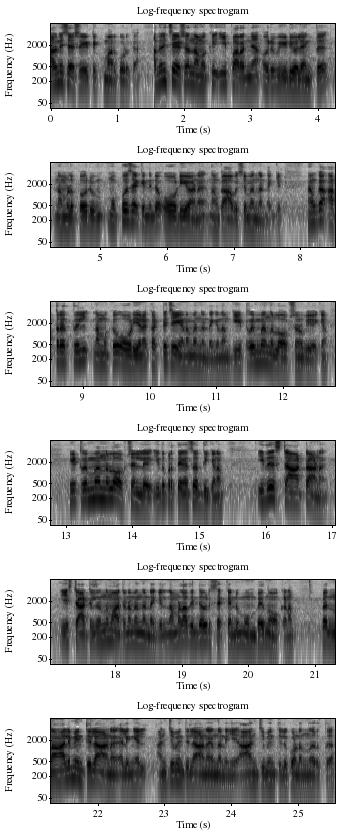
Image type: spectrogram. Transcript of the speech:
അതിനുശേഷം ഈ ടിക്ക് മാർക്ക് കൊടുക്കുക. അതിനുശേഷം നമുക്ക് ഈ പറഞ്ഞ ഒരു വീഡിയോ ലെങ്ത്ത് നമ്മളിപ്പോൾ ഒരു മുപ്പത് സെക്കൻഡിന്റെ ഓഡിയോ ആണ് നമുക്ക് ആവശ്യമെന്നുണ്ടെങ്കിൽ. നമുക്ക് അത്തരത്തിൽ നമുക്ക് ഓഡിയോനെ കട്ട് ചെയ്യണമെന്നുണ്ടെങ്കിൽ നമുക്ക് ഈ ട്രിം എന്നുള്ള ഓപ്ഷൻ ഉപയോഗിക്കാം. ഈ ട്രിം എന്നുള്ള ഓപ്ഷനിൽ ഇത് പ്രത്യേകം ശ്രദ്ധിക്കണം. ഇത് സ്റ്റാർട്ടാണ് ഈ സ്റ്റാർട്ടിൽ നിന്ന് മാറ്റണമെന്നുണ്ടെങ്കിൽ നമ്മൾ അതിന്റെ ഒരു സെക്കൻഡ് മുമ്പേ നോക്കണം. ഇപ്പം നാല് മിനിറ്റിലാണ് അല്ലെങ്കിൽ അഞ്ച് മിനിറ്റിലാണ് എന്നുണ്ടെങ്കിൽ ആ അഞ്ച് മിനിറ്റിൽ കൊണ്ടുവന്ന് നിർത്തുക.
